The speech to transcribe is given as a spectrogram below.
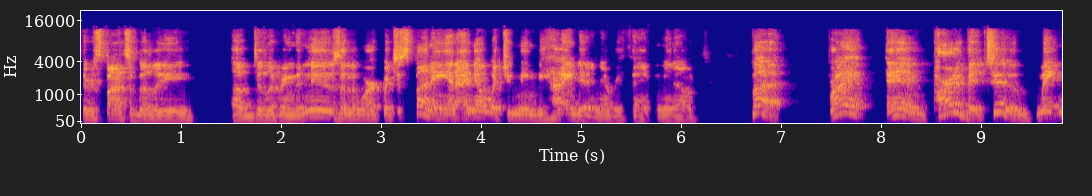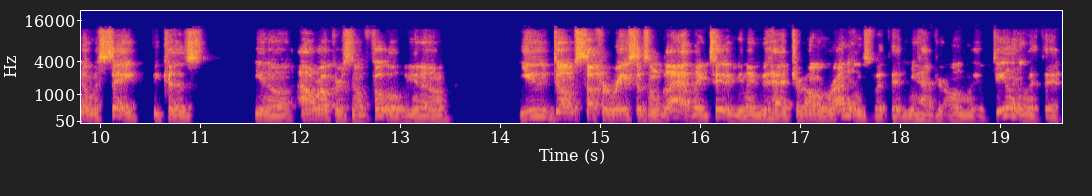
the responsibility of delivering the news and the work, which is funny. And I know what you mean behind it and everything, you know. But Bryant, and part of it too, make no mistake, because you know Al Roker's no fool. You know, you don't suffer racism gladly too. You know, you had your own run-ins with it, and you had your own way of dealing with it.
